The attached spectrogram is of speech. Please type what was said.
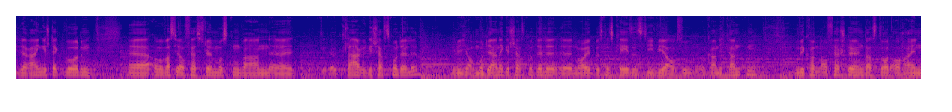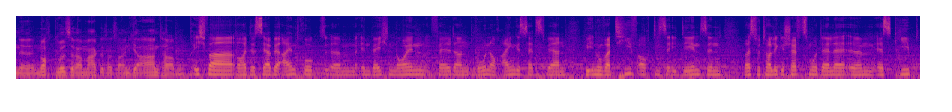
die da reingesteckt wurden. Äh, aber was wir auch feststellen mussten, waren klare Geschäftsmodelle, wirklich auch moderne Geschäftsmodelle, neue Business Cases, die wir auch so gar nicht kannten. Und wir konnten auch feststellen, dass dort auch ein noch größerer Markt ist, als wir eigentlich erahnt haben. Ich war heute sehr beeindruckt, ähm, in welchen neuen Feldern Drohnen auch eingesetzt werden, wie innovativ auch diese Ideen sind, was für tolle Geschäftsmodelle ähm, es gibt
